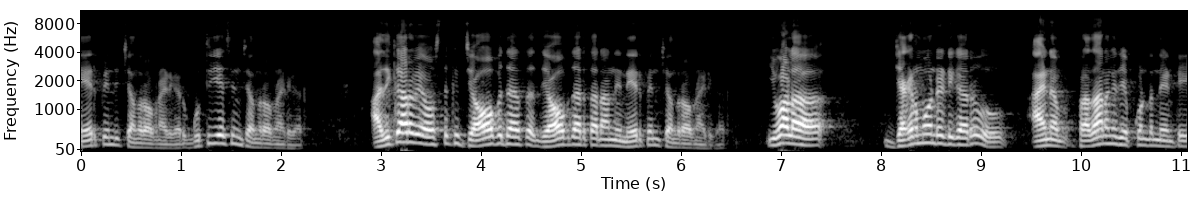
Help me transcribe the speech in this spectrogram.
నేర్పింది చంద్రబాబు నాయుడు గారు గుర్తు చేసింది చంద్రబాబు నాయుడు గారు. అధికార వ్యవస్థకి జవాబుదారిత జవాబుదారితనాన్ని నేర్పింది చంద్రబాబు నాయుడు గారు. ఇవాళ జగన్మోహన్ రెడ్డి గారు ఆయన ప్రధానంగా చెప్పుకుంటుంది ఏంటి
